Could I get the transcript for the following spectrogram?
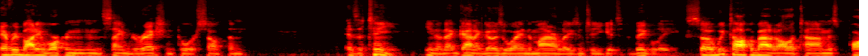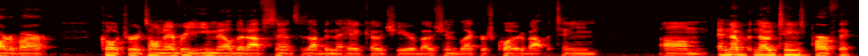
everybody working in the same direction towards something as a team. You know, that kind of goes away in the minor leagues until you get to the big leagues. So we talk about it all the time. It's part of our culture. It's on every email that I've sent since I've been the head coach here. Bo Schembechler's quote about the team. Um, and no, no team's perfect,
